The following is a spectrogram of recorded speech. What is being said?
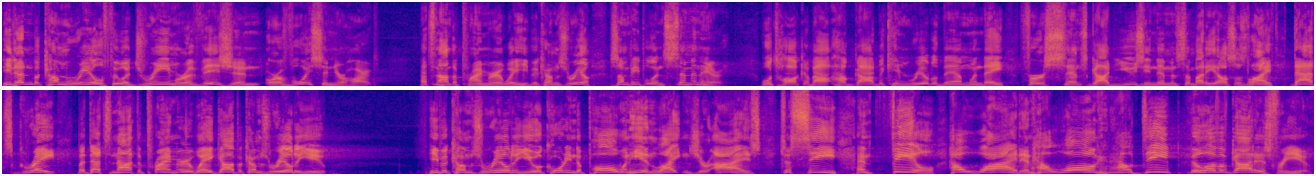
He doesn't become real through a dream or a vision or a voice in your heart. That's not the primary way he becomes real. Some people in seminary will talk about how God became real to them when they first sensed God using them in somebody else's life. That's great, but that's not the primary way God becomes real to you. He becomes real to you, according to Paul, when he enlightens your eyes to see and feel how wide and how long and how deep the love of God is for you.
